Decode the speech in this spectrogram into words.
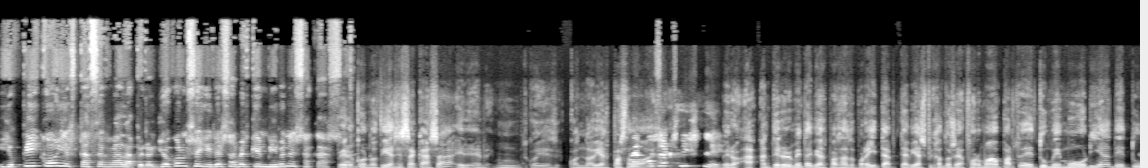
Y yo pico y está cerrada, pero yo conseguiré saber quién vive en esa casa. Pero conocías esa casa eh, eh, cuando habías pasado... la casa existe. Pero anteriormente habías pasado por ahí, te, te habías fijado, o sea, formaba parte de tu memoria, de tu...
